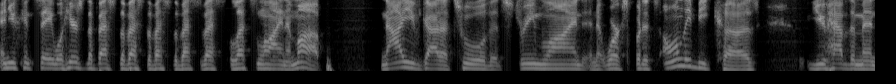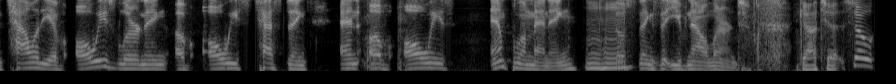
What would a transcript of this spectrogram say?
and you can say well here's the best the best the best the best the best let's line them up. Now you've got a tool that's streamlined and it works but it's only because you have the mentality of always learning of always testing and of always implementing mm-hmm. those things that you've now learned. Gotcha. So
